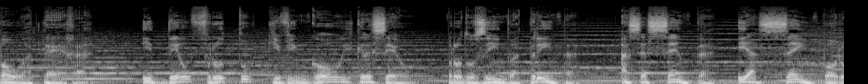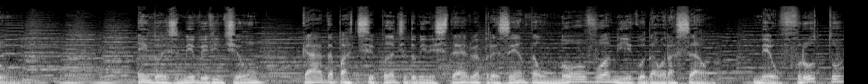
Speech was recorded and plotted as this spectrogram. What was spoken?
boa terra e deu fruto que vingou e cresceu produzindo a 30, a 60 e a 100 por um. Em 2021, cada participante do ministério apresenta um novo amigo da oração. Meu fruto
